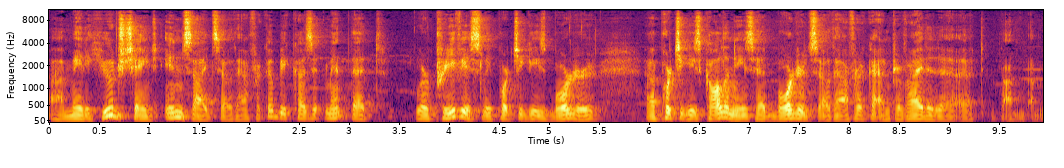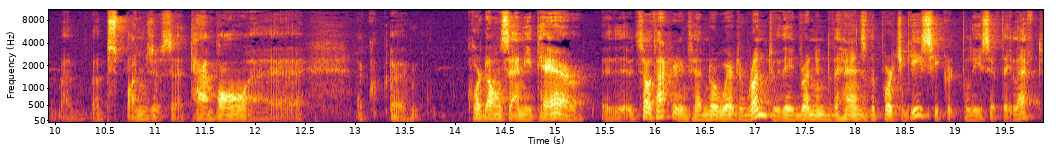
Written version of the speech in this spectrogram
uh, made a huge change inside South Africa because it meant that where previously Portuguese border uh, Portuguese colonies had bordered South Africa and provided a, a, a, a sponge, a tampon, a, cordon sanitaire. Uh, South Africans had nowhere to run to. They'd run into the hands of the Portuguese secret police if they left.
